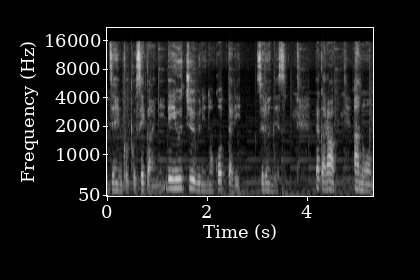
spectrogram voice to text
全国世界にで YouTube に残ったりするんです。だからあの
